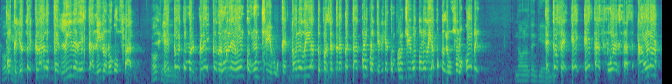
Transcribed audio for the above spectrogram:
Porque yo estoy claro que el líder es Danilo, no Gonzalo. Esto es como el pleito de un león con un chivo, que todos los días tú presentas el espectáculo, pero tienes que comprar un chivo todos los días porque el león solo come. No, no te entiendo. Entonces, e, estas fuerzas, ahora,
